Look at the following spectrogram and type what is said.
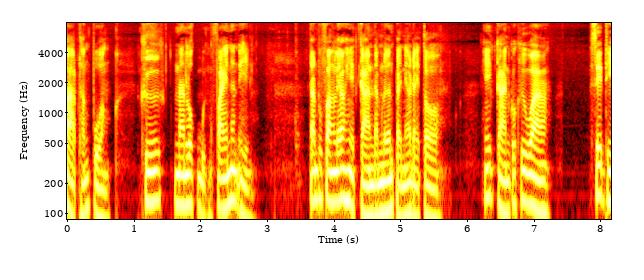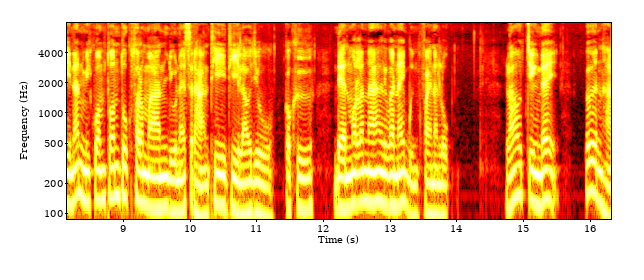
บาปทั้งปวง คือนรกบึงไฟนั่นเองท่านผู้ฟังแล้วเหตุการณ์ดำเนินไปแนวใดต่อ เหตุการณ์ก็คือว่าเศรษฐีนั้นมีความทนทุกข์ทรมานอยู่ในสถานที่ที่เราอยู่ ก็คือแดนมรณะหรือว่าในบึงไฟนรกเราจึงได้เอิ้นหา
